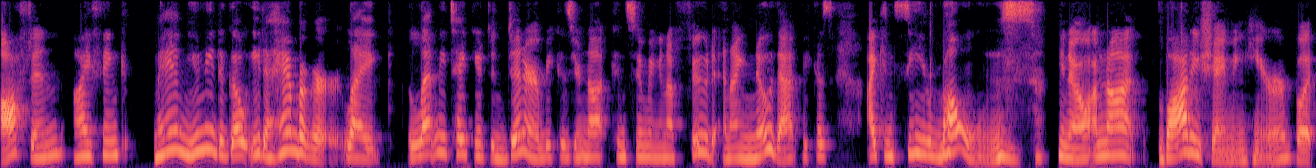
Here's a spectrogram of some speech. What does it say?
often I think, man, you need to go eat a hamburger. Like, let me take you to dinner because you're not consuming enough food. And I know that because I can see your bones. You know, I'm not body shaming here, but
